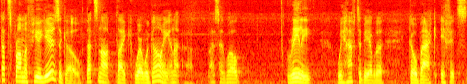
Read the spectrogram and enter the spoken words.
that's from a few years ago. That's not like where we're going. And I, I said, well, really, we have to be able to go back if it's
